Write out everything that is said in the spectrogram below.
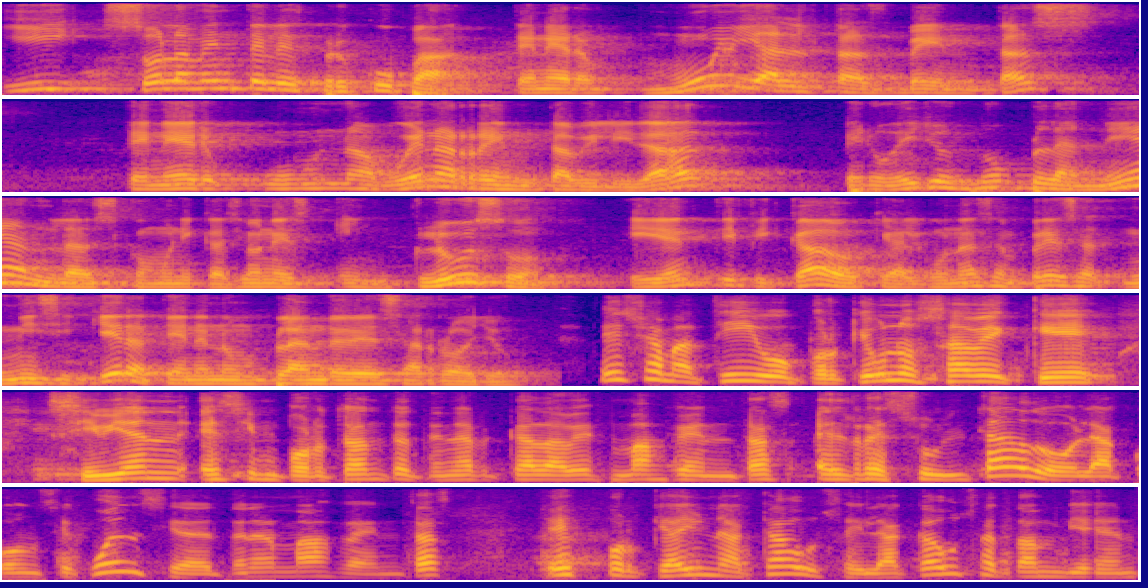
y solamente les preocupa tener muy altas ventas, tener una buena rentabilidad pero ellos no planean las comunicaciones. Incluso identificado que algunas empresas ni siquiera tienen un plan de desarrollo. Es llamativo porque uno sabe que si bien es importante tener cada vez más ventas, el resultado o la consecuencia de tener más ventas es porque hay una causa y la causa también,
